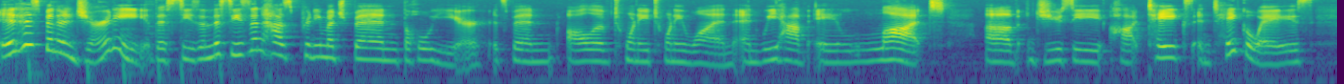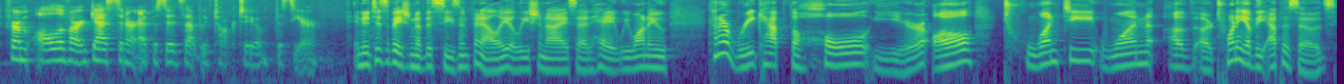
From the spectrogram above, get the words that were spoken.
It has been a journey this season. This season has pretty much been the whole year. It's been all of 2021, and we have a lot of juicy hot takes and takeaways from all of our guests in our episodes that we've talked to this year. In anticipation of this season finale, Alycia and I said, hey, we want to kind of recap the whole year, all 21 of or 20 of the episodes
